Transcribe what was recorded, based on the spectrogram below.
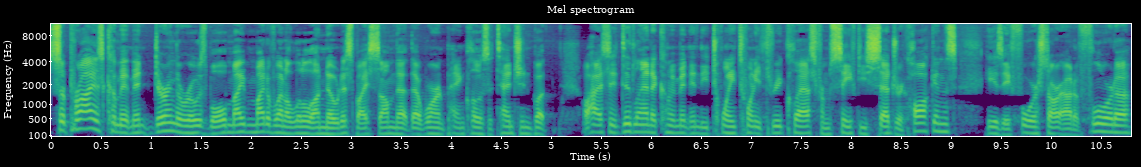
surprise commitment during the Rose Bowl. Might, might have went a little unnoticed by some that, that weren't paying close attention. But Ohio State did land a commitment in the 2023 class from safety Cedric Hawkins. He is a four star out of Florida.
